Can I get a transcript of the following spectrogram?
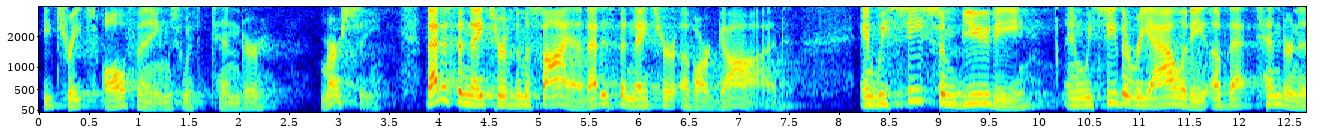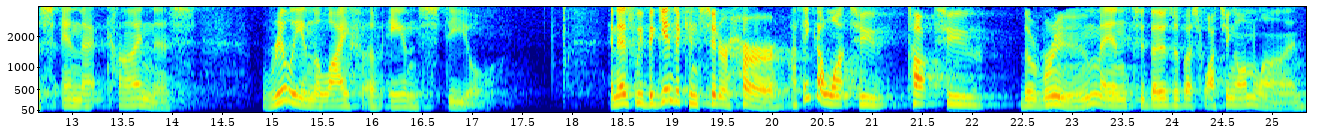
he treats all things with tender mercy. That is the nature of the Messiah. That is the nature of our God. And we see some beauty and we see the reality of that tenderness and that kindness really in the life of Anne Steele. And as we begin to consider her, I think I want to talk to the room and to those of us watching online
